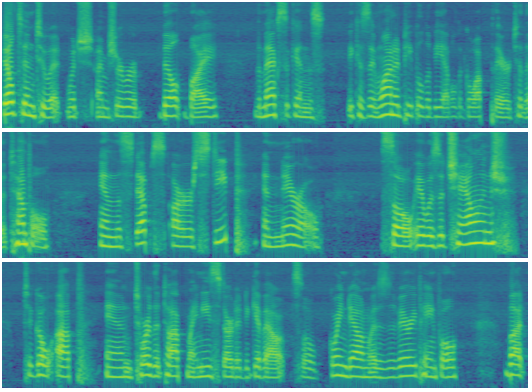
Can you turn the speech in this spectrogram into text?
built into it, which I'm sure were built by the Mexicans because they wanted people to be able to go up there to the temple. And the steps are steep and narrow. So it was a challenge to go up, and toward the top, my knees started to give out. So going down was very painful. But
